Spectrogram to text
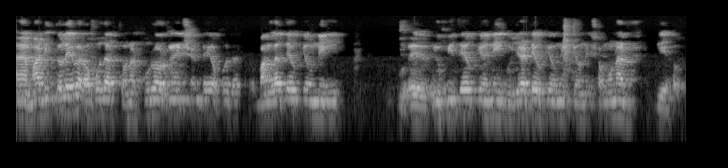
হ্যাঁ মাটি তোলে এবার অপদার্থ ওনার পুরো অর্গানাইজেশনটাই অপদার্থ। বাংলাতেও কেউ নেই ইউপিতেও কেউ নেই গুজরাটেও কেউ নেই কেউ নেই সব ওনার দিয়ে হবে।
